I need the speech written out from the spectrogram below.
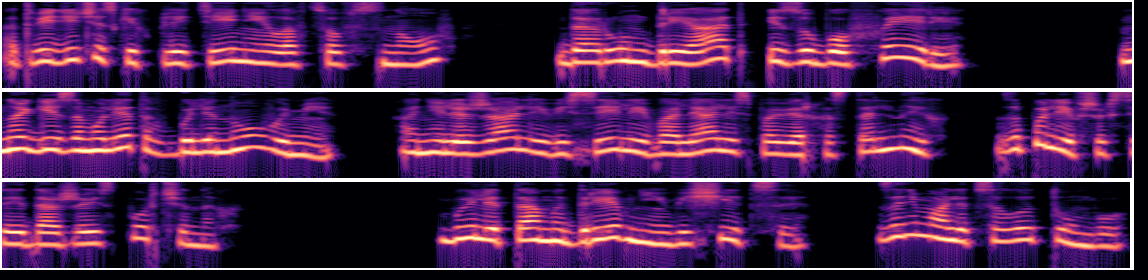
от ведических плетений и ловцов снов до рун дриад и зубов фейри — Многие из амулетов были новыми, они лежали, висели и валялись поверх остальных, запылившихся и даже испорченных. Были там и древние вещицы, занимали целую тумбу,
